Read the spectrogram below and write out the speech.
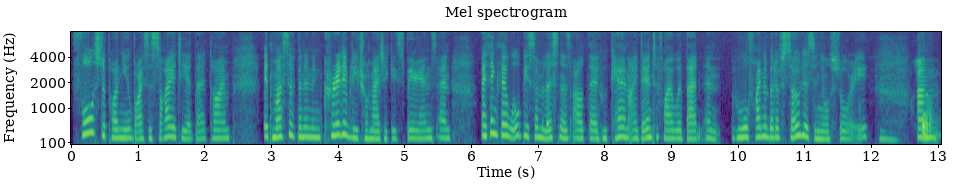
forced upon you by society at that time. It must have been an incredibly traumatic experience and I think there will be some listeners out there who can identify with that and who will find a bit of solace in your story. Um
